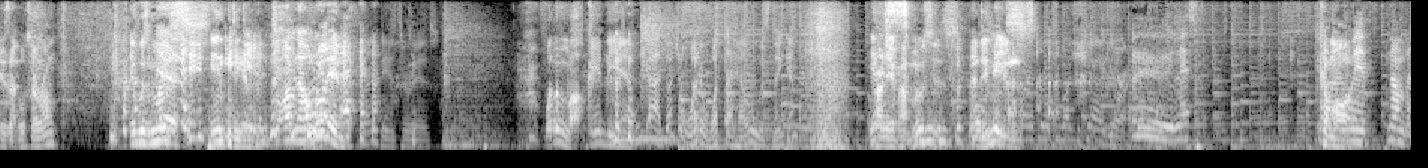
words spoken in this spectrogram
Is that also wrong? It was Moose Yes. Indian. So I'm now winning. Correct answer is What the moose, fuck? Indian. God, don't you wonder what the hell he was thinking? Apparently about mooses. And meats. Indians. ooh, let's Come go on. with number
